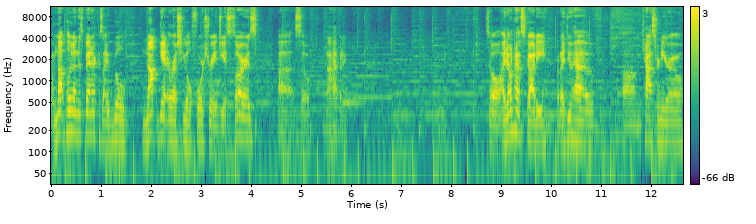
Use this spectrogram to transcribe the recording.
I'm not pulling on this banner because I will not get Ereshkigal 4 straight GSSRs, uh, so not happening. So I don't have Skadi, but I do have um, Caster Nero.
